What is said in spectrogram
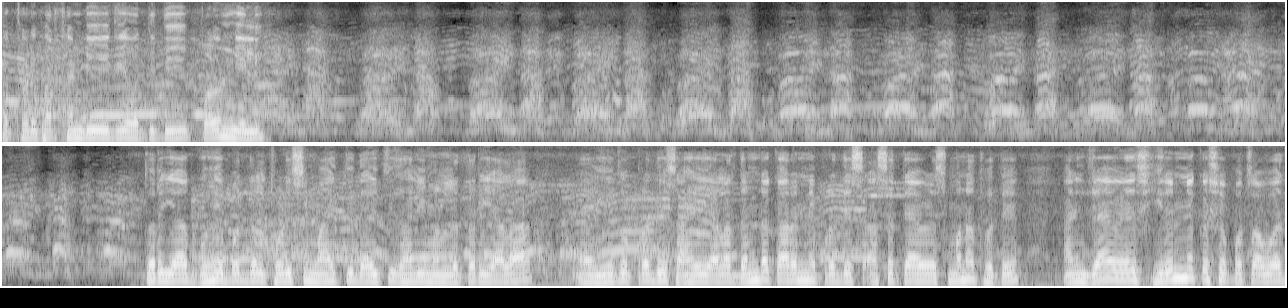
तर थोडीफार थंडी जी होती ती पळून गेली. तर या गुहेबद्दल थोडीशी माहिती द्यायची झाली म्हणलं तर याला हे जो प्रदेश आहे याला दंडकारण्य प्रदेश असं त्यावेळेस म्हणत होते. आणि ज्यावेळेस हिरण्यकश्यपचा वध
